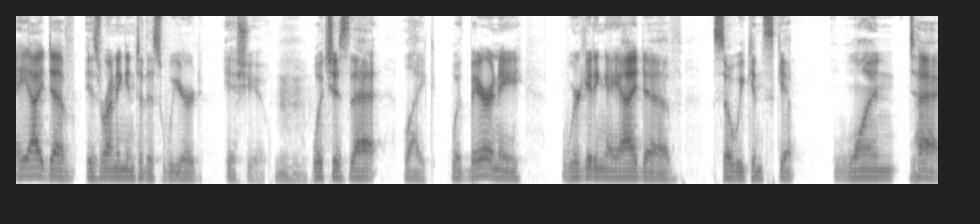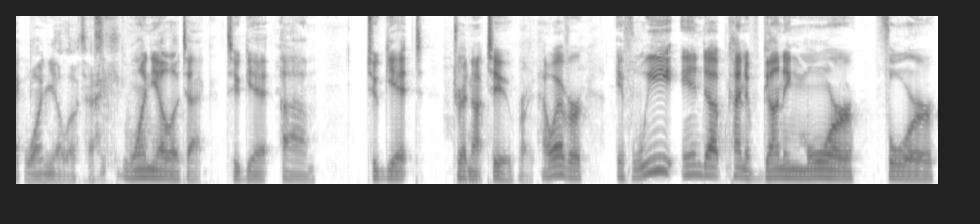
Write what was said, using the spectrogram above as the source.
AI dev is running into this weird issue, Mm-hmm. which is that like with Barony, we're getting AI dev so we can skip one tech, One yellow tech. one yellow tech to get um to get Dreadnought 2. Right. However, if we end up kind of gunning more for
